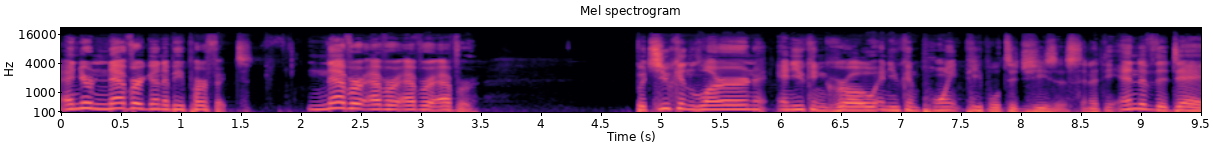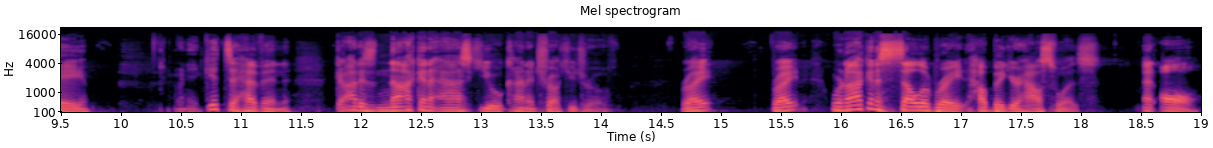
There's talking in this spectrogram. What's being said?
And you're never going to be perfect. Never, ever, ever, ever. But you can learn and you can grow and you can point people to Jesus. And at the end of the day, when you get to heaven, God is not going to ask you what kind of truck you drove, right? Right? We're not going to celebrate how big your house was at all.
